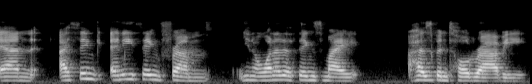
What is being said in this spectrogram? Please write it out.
And I think anything from, you know, one of the things my husband told Robbie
